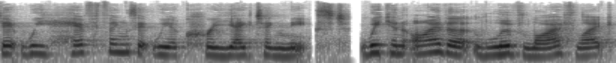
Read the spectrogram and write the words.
that we have things that we are creating next. We can either live life like,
